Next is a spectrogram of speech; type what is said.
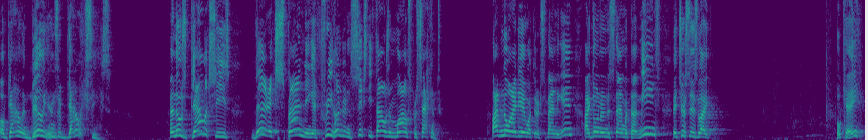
of gallons, billions of galaxies. And those galaxies, they're expanding at 360,000 miles per second. I have no idea what they're expanding in. I don't understand what that means. It just is like Okay.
